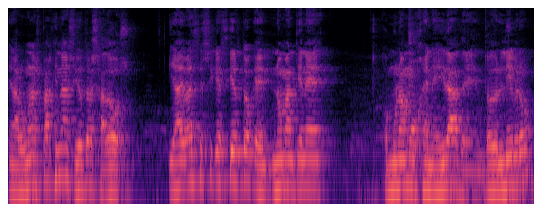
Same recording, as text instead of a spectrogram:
en algunas páginas y otras a dos. Y a veces sí que es cierto que no mantiene como una homogeneidad en todo el libro.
